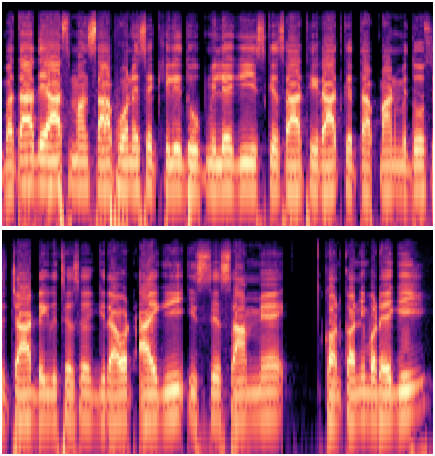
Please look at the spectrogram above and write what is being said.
बता दें, आसमान साफ़ होने से खिली धूप मिलेगी। इसके साथ ही रात के तापमान में दो से चार डिग्री सेल्सियस गिरावट आएगी। इससे शाम में कनकनी बढ़ेगी।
